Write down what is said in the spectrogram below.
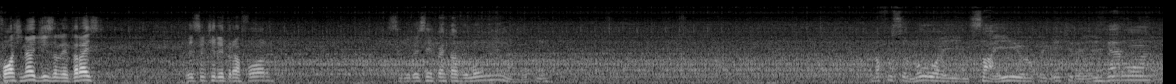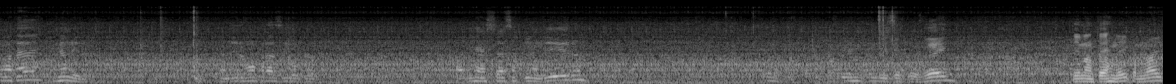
Forte, né? O diesel ali atrás. Se eu tirei pra fora. Segurei sem apertar volume nada aqui. Não funcionou, aí saiu, eu peguei e tirei. Eles deram uma, uma até janeiro. Janeiro vão trazer outra. Tá de recesso a pioneira. Tem lanterna aí pra nós?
